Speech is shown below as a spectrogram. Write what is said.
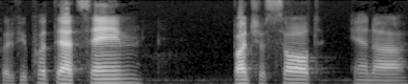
But if you put that same bunch of salt in a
